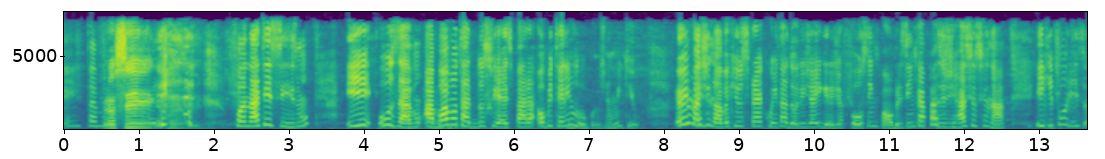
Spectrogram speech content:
Eita, fanaticismo e usavam a boa vontade dos fiéis para obterem lucros. Não mentiu. Eu imaginava que os frequentadores da igreja fossem pobres e incapazes de raciocinar e que por isso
